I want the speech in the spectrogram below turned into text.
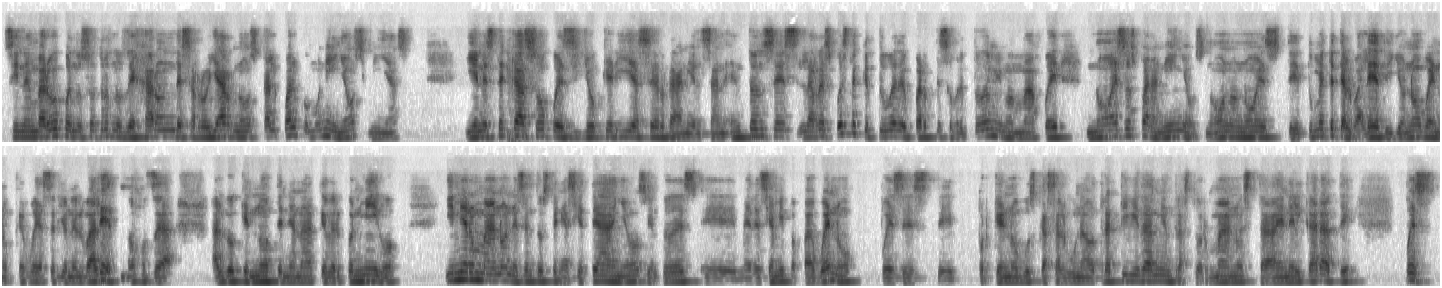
Sin embargo, pues nosotros nos dejaron desarrollarnos tal cual como niños, niñas, y en este caso, pues yo quería ser Danielson. Entonces, la respuesta que tuve de parte, sobre todo de mi mamá, fue, no, eso es para niños, no, no, no, este, tú métete al ballet. Y yo, no, bueno, ¿qué voy a hacer yo en el ballet? ¿No? O sea, algo que no tenía nada que ver conmigo. Y mi hermano en ese entonces tenía siete años y entonces eh, me decía mi papá, bueno, pues, este, ¿por qué no buscas alguna otra actividad mientras tu hermano está en el karate? Pues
